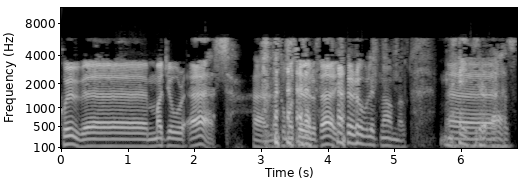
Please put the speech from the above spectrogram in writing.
Sju, eh, Major Ass här med Thomas Öreberg. Roligt namn alltså. Major eh, Ass.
